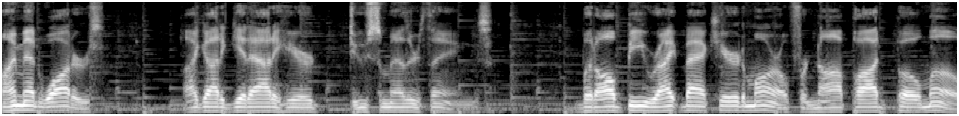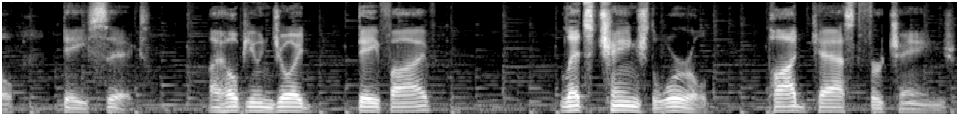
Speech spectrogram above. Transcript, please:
I'm Ed Waters. I got to get out of here, do some other things. But I'll be right back here tomorrow for Na Pod Po Mo, Day 6. I hope you enjoyed Day 5 Let's change the world. Podcast for change.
